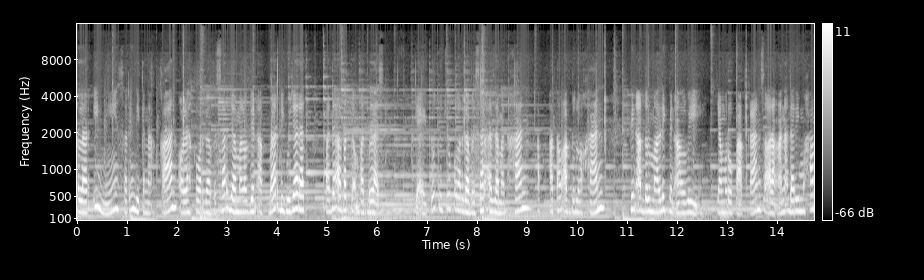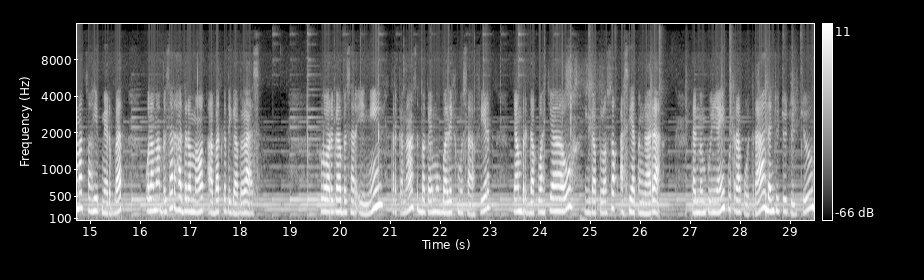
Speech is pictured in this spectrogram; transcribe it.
Gelar ini sering dikenakan oleh keluarga besar Jamaluddin Akbar di Gujarat pada abad ke-14. Yaitu cucu keluarga besar Azamat Khan atau Abdullah Khan bin Abdul Malik bin Alwi yang merupakan seorang anak dari Muhammad Sahib Mirbat, ulama besar Hadramaut abad ke-13. Keluarga besar ini terkenal sebagai mubalik musafir yang berdakwah jauh hingga pelosok Asia Tenggara dan mempunyai putra-putra dan cucu-cucu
